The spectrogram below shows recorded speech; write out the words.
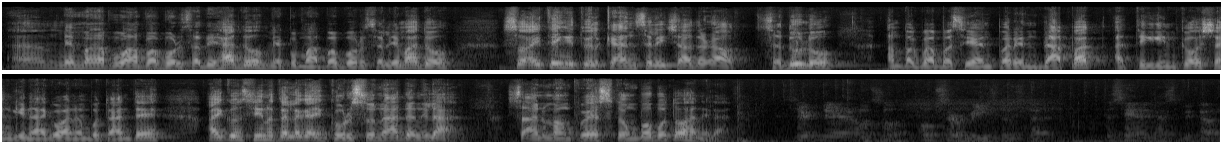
Ah, may mga pumapabor sa dehado, may pumapabor sa limado. So I think it will cancel each other out. Sa dulo, ang pagbabasehan pa rin dapat at tingin ko siyang ginagawa ng botante ay kung sino talaga yung kursunada nila sa anumang pwestong bobotohan nila. Sir, there are also observations that the Senate has become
